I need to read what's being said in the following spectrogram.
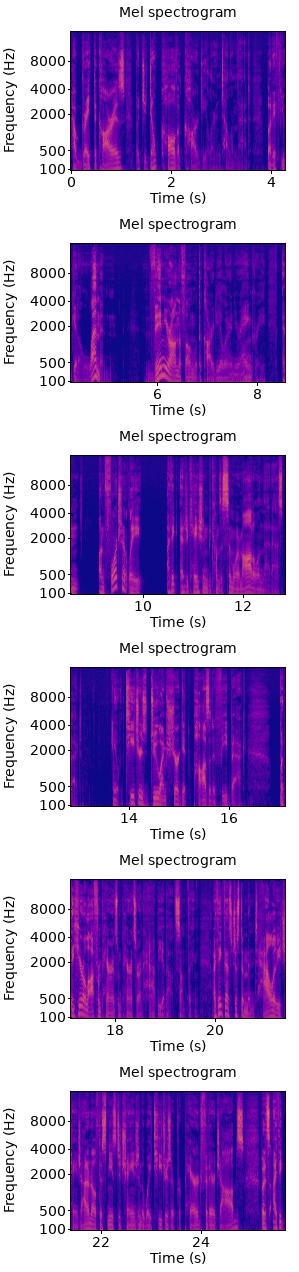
how great the car is, but you don't call the car dealer and tell them that. But if you get a lemon, then you're on the phone with the car dealer and you're angry. And unfortunately, I think education becomes a similar model in that aspect. You know, teachers do, I'm sure, get positive feedback, but they hear a lot from parents when parents are unhappy about something. I think that's just a mentality change. I don't know if this needs to change in the way teachers are prepared for their jobs, but it's I think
